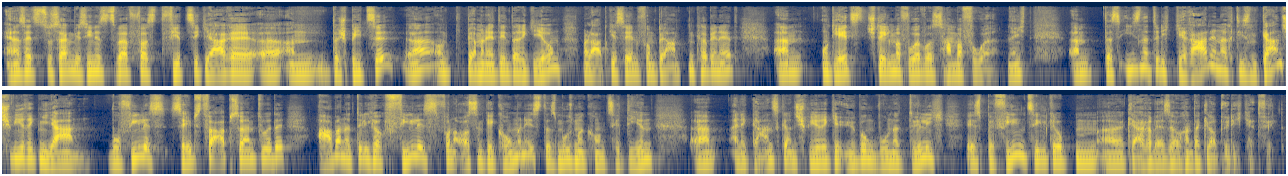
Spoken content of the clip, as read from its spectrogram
Einerseits zu sagen, wir sind jetzt zwar fast 40 Jahre äh, an der Spitze ja, und permanent in der Regierung, mal abgesehen vom Beamtenkabinett, ähm, und jetzt stellen wir vor, was haben wir vor. Nicht? Ähm, das ist natürlich gerade nach diesen ganz schwierigen Jahren, wo vieles selbst verabsäumt wurde, aber natürlich auch vieles von außen gekommen ist, das muss man konzedieren, äh, eine ganz, ganz schwierige Übung, wo natürlich es bei vielen Zielgruppen äh, klarerweise auch an der Glaubwürdigkeit fehlt.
